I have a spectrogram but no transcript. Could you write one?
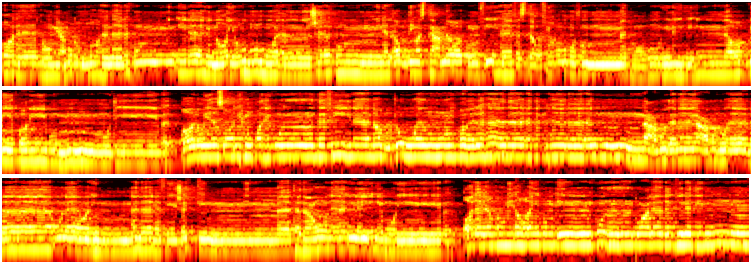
قال يا قوم اعبدوا الله ما لكم من إله غيره وأنشأكم من الأرض واستعمركم فيها فاستغفروه ثم توبوا إليه. إن ربي قريب مجيب. قالوا يا صالح قد كنت فينا مرجوا قبل هذا أتنهانا أن نعبد ما يعبد آباؤنا وإننا لفي شك مما تدعونا إليه مريب. قال يا قوم أرأيتم إن كنت على بكنة من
